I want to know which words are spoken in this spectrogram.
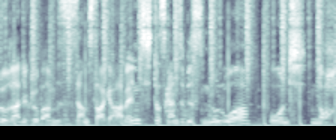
Colorado Club am Samstagabend. Das Ganze bis 0 Uhr und noch,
